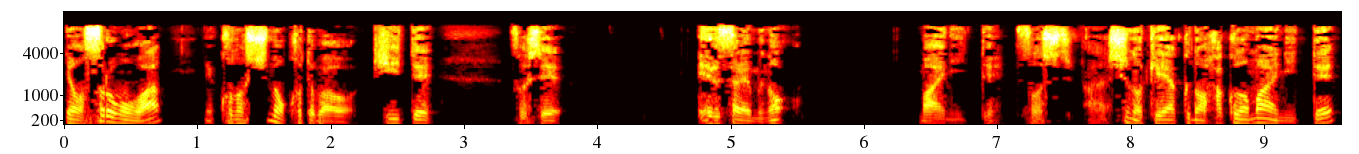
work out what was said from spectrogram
でもソロモンは、この主の言葉を聞いて、そして、エルサレムの前に行って、その主の契約の箱の前に行って、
